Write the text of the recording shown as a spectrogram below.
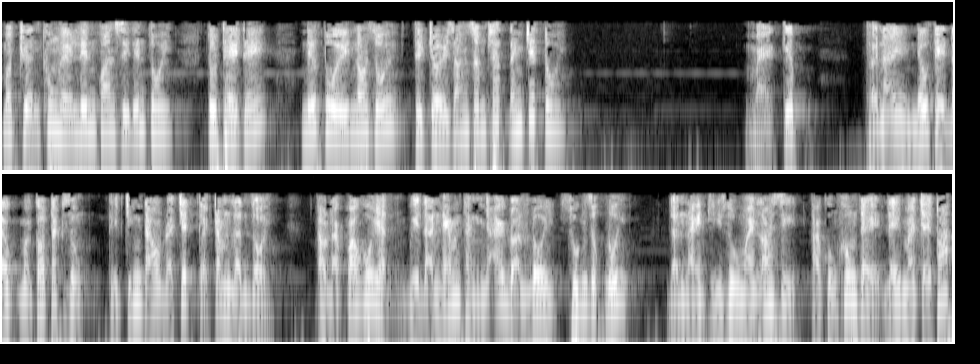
một chuyện không hề liên quan gì đến tôi. Tôi thề thế, nếu tôi nói dối thì trời giáng dâm xét đánh chết tôi. Mẹ kiếp, thời này nếu thể độc mà có tác dụng thì chính tao đã chết cả trăm lần rồi. Tao đã quá hối hận vì đã ném thằng nhãi đoàn lôi xuống dốc núi. Lần này thì dù mày nói gì, tao cũng không thể để mày chạy thoát.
